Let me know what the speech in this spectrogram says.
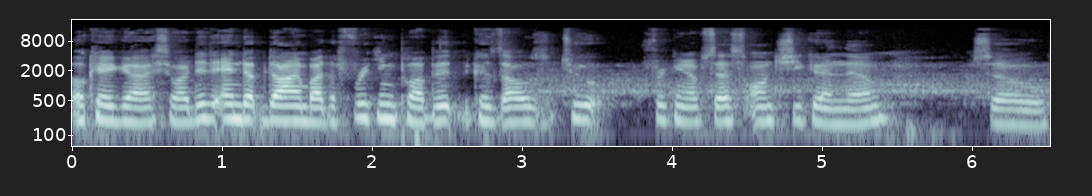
Okay, guys, so I did end up dying by the freaking puppet because I was too freaking obsessed on Chica and them. So.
